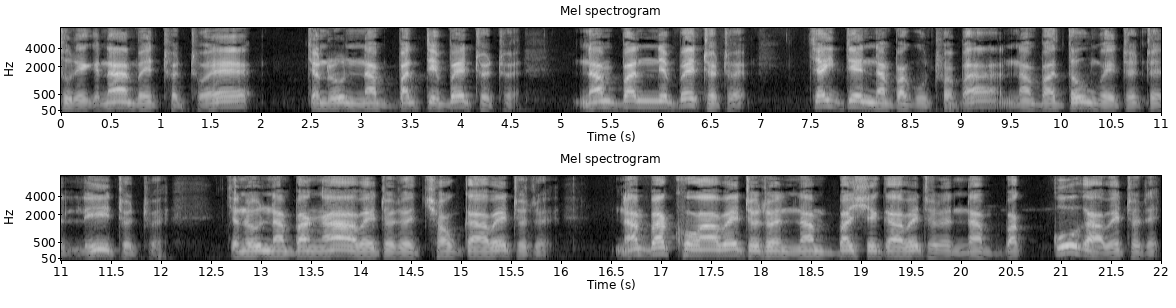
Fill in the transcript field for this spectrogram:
ဆိုတဲ့ကနပဲထွက်ထွက်ကျွန်တော်တို့နံပါတ်1ပဲထွက်ထွက်နံပါတ်2ပဲထွက်ထွက်ကြိုက်တဲ့နံပါတ်ကိုထွက်ပါနံပါတ်3ပဲထွက်ထွက်4ထွက်ထွက်ကျွန်တော်တို့နံပါတ်5ပဲထွက်ထွက်6ကပဲထွက်ထွက်နံပါတ်9ပဲထွက်ထွက်နံပါတ်10ကပဲထွက်ထွက်နံပါတ်9ကပဲထွက်ထွက်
